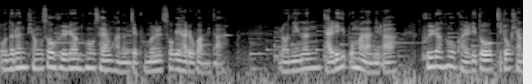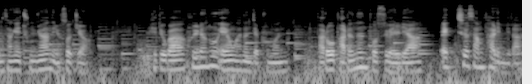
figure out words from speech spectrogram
오늘은 평소 훈련 후 사용하는 제품을 소개하려고 합니다. 러닝은 달리기뿐만 아니라 훈련 후 관리도 기록 향상에 중요한 요소죠. 해듀가 훈련 후 애용하는 제품은 바로 바르는 보스웰리아 액츠 38입니다.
